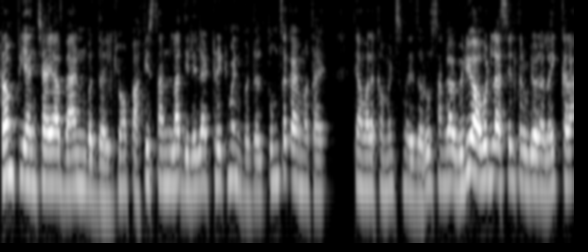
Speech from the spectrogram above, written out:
ट्रम्प यांच्या या बॅनबद्दल किंवा पाकिस्तानला दिलेल्या ट्रीटमेंटबद्दल तुमचं काय मत आहे ते आम्हाला कमेंट्समध्ये जरूर सांगा. व्हिडिओ आवडला असेल तर व्हिडिओला लाईक करा.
